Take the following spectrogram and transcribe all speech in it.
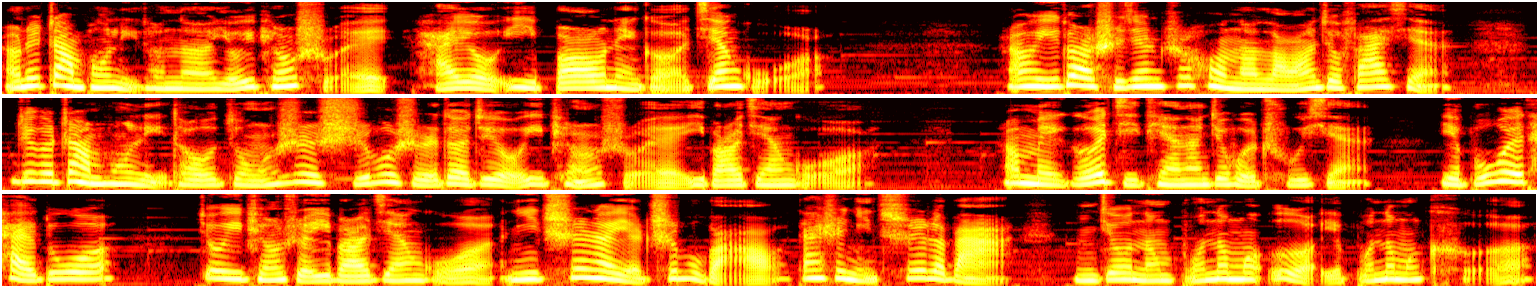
然后这帐篷里头呢，有一瓶水，还有一包那个坚果。然后一段时间之后呢，老王就发现这个帐篷里头总是时不时的就有一瓶水，一包坚果。然后每隔几天呢，就会出现。也不会太多，就一瓶水，一包坚果，你吃呢也吃不饱，但是你吃了吧，你就能不那么饿，也不那么渴。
